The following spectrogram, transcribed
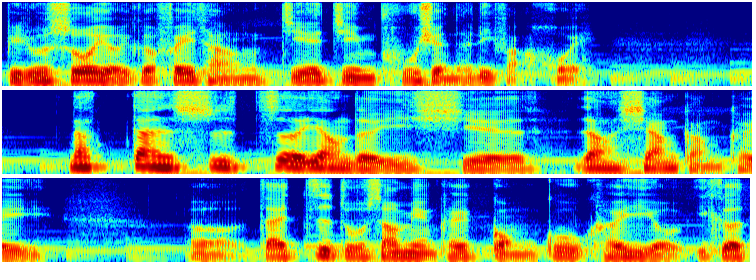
比如说有一个非常接近普选的立法会。那但是这样的一些让香港可以。呃，在制度上面可以巩固，可以有一个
